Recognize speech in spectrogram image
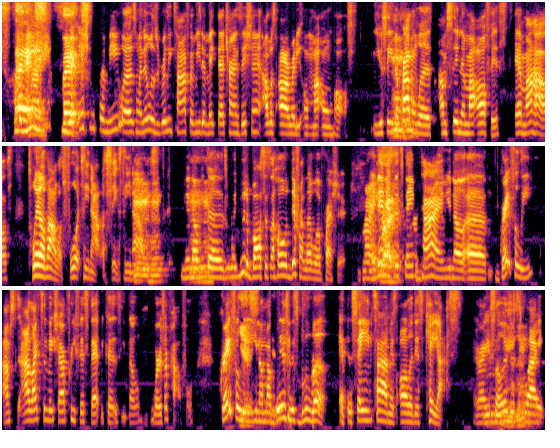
Facts. The issue for me was when it was really time for me to make that transition, I was already on my own boss. You see, the mm-hmm. problem was I'm sitting in my office at my house 12 hours, 14 hours, 16 hours. Mm-hmm you know, mm-hmm. because when you're the boss, it's a whole different level of pressure. Right. And then right. at the same time, you know, uh, gratefully, I'm st- I like to make sure I preface that because you know words are powerful. Gratefully, yes. you know, my business blew up at the same time as all of this chaos. Right. Mm-hmm. So it's just mm-hmm. like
